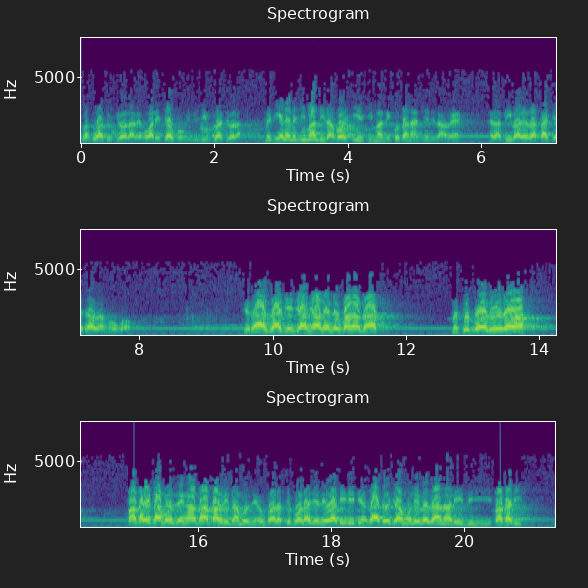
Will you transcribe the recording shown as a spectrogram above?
သူကသူ့အတူပြောတာလေဟိုဟာတွေကြောက်ကုန်ပြီမရှိဘူးသူကပြောတာမရှိရင်လည်းမရှိမှသိတာပေါ့ရှိရင်ရှိမှသိကိုယ်တဏ္ဍာဖြစ်နေတာပဲအဲ့ဒါပြီးပါတယ်ဒါစာကျက်ထားတာမဟုတ်ပါဘူးသရာစာချင်းကြောင်းကြောင်းလည်းနှုတ်ပါဏသာမဖြစ်ပေါ်သေးတော့ ပါဒရိတမို့ဇင်္ဂတာပါဒရိတမို့ဇင်ဥပါဒဖြစ်ပေါ်လာခြင်းဒီဝတိတိတင်းစားထိုကြောင့်ကိုလေပဇာနာတိတိပါဒရိမ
